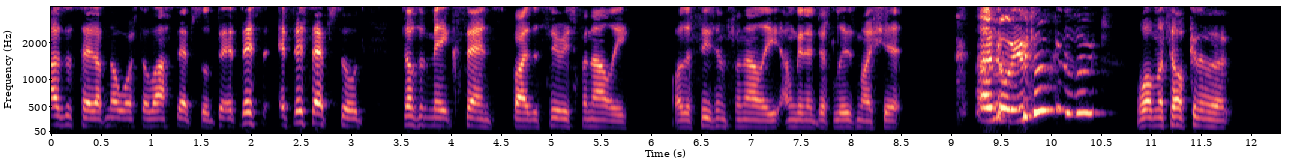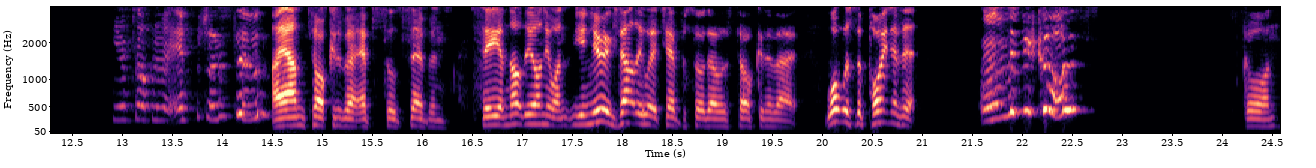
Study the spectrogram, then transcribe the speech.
as I said, I've not watched the last episode. But if this if this episode doesn't make sense by the series finale or the season finale, I'm gonna just lose my shit. I know what you're talking about. What am I talking about? You're talking about episode seven. I am talking about episode seven. See, I'm not the only one. You knew exactly which episode I was talking about. What was the point of it? Only because Go on.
